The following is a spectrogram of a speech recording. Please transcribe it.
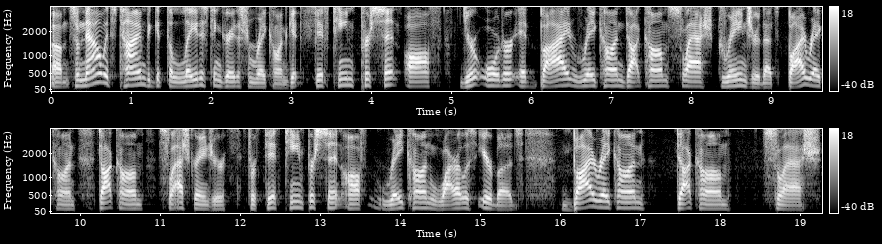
Um, so now it's time to get the latest and greatest from Raycon. Get 15% off your order at buyraycon.com slash Granger. That's buyraycon.com slash Granger for 15% off Raycon wireless earbuds. Buyraycon.com slash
